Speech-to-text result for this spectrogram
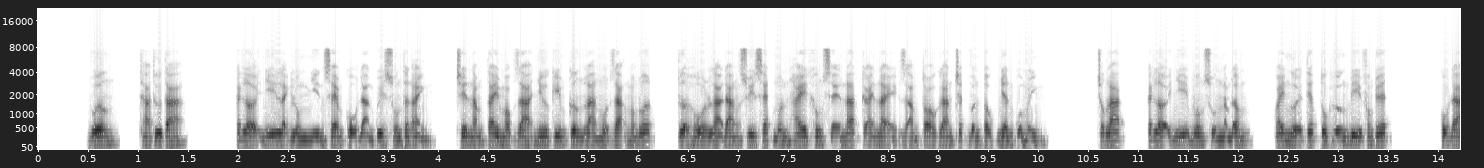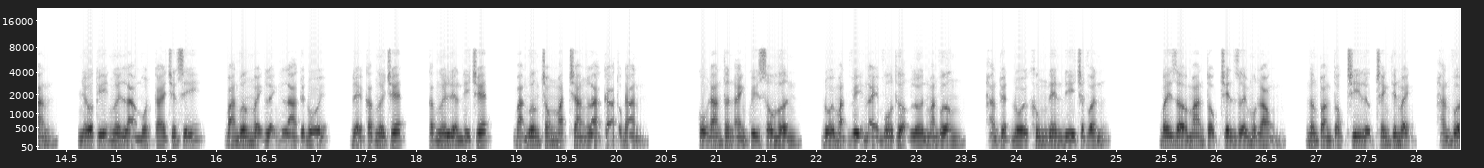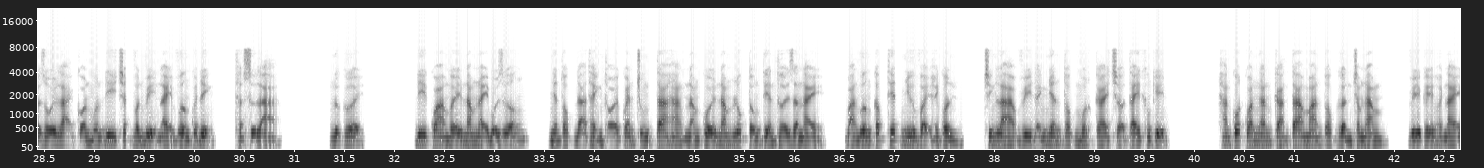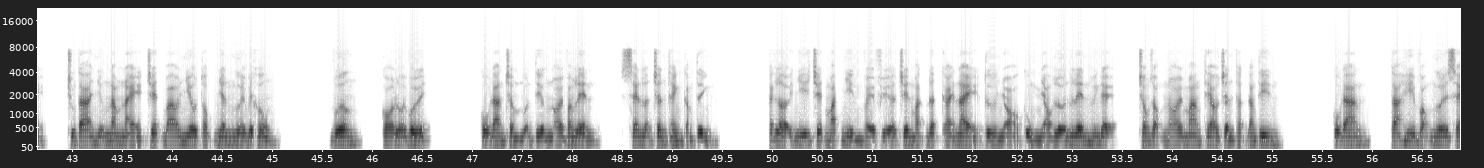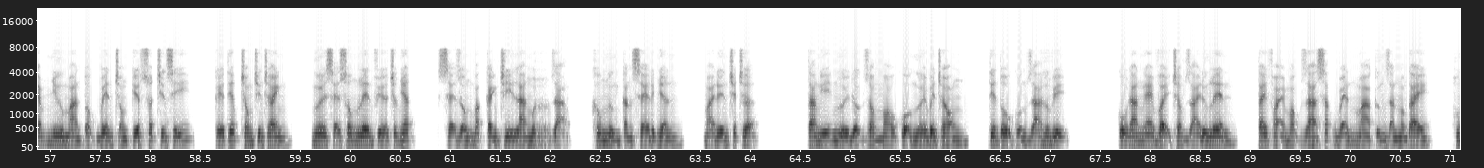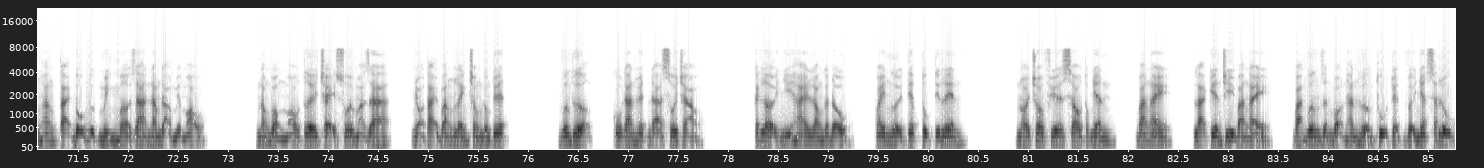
Vương, tha thứ ta. Cách lợi nhĩ lạnh lùng nhìn xem cổ đan quỳ xuống thân ảnh, trên nắm tay mọc ra như kim cương lang một dạng móng ướt tựa hồ là đang suy xét muốn hay không xé nát cái này dám to gan chất vấn tộc nhân của mình. Chốc lát, cách lợi nhĩ buông xuống nằm đấm quay người tiếp tục hướng đi phong tuyết. Cổ đan, nhớ kỹ ngươi là một cái chiến sĩ, bản vương mệnh lệnh là tuyệt đối, để các ngươi chết, các ngươi liền đi chết, bản vương trong mắt trang là cả tộc đàn. Cổ đan thân ảnh quỳ sâu hơn, đối mặt vị này vô thượng lớn man vương, hắn tuyệt đối không nên đi chất vấn. Bây giờ man tộc trên dưới một lòng, nâng toàn tộc chi lực tranh thiên mệnh, hắn vừa rồi lại còn muốn đi chất vấn vị này vương quyết định, thật sự là nực cười. Đi qua mấy năm này bồi dưỡng, nhân tộc đã thành thói quen chúng ta hàng năm cuối năm lúc tống tiền thời gian này, bản vương cấp thiết như vậy hành quân, chính là vì đánh nhân tộc một cái trở tay không kịp. Hàn cốt quan ngăn cản ta man tộc gần trăm năm vì kế hoạch này, chúng ta những năm này chết bao nhiêu tộc nhân ngươi biết không? Vương, có lỗi với. Cổ đan trầm muộn tiếng nói vang lên, xen lẫn chân thành cảm tình. Cách lợi nhĩ chết mắt nhìn về phía trên mặt đất cái này từ nhỏ cùng nhau lớn lên huynh đệ, trong giọng nói mang theo chân thật đáng tin. Cổ đan, ta hy vọng ngươi xem như man tộc bên trong kiệt xuất chiến sĩ, kế tiếp trong chiến tranh, ngươi sẽ xông lên phía trước nhất, sẽ giống bắc cảnh chi lang một dạng, không ngừng cắn xé địch nhân, mãi đến chết trận. Ta nghĩ ngửi được dòng máu của ngươi bên trong, tiên tổ cùng giã hương vị. Cổ đan nghe vậy chậm rãi đứng lên, tay phải mọc ra sắc bén mà cứng rắn móng tay hung hăng tại bộ ngực mình mở ra năm đạo miệng máu. Nóng bỏng máu tươi chạy sôi mà ra, nhỏ tại băng lánh trong đống tuyết. Vương thượng, cổ đan huyết đã sôi trào. Cách lợi nhĩ hài lòng gật đầu, quay người tiếp tục tiến lên. Nói cho phía sau tộc nhân, ba ngày, lại kiên trì ba ngày, bản vương dẫn bọn hắn hưởng thụ tuyệt vời nhất sát lục.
